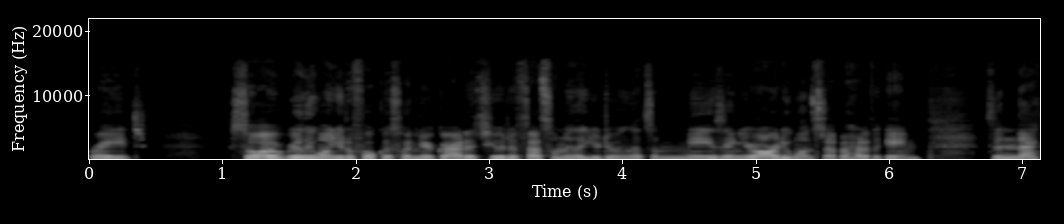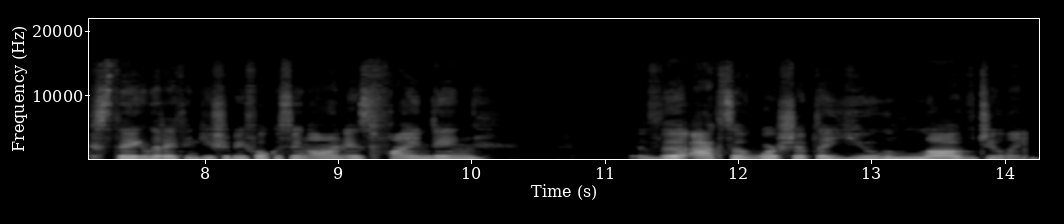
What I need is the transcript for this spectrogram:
right? So I really want you to focus on your gratitude. If that's something that you're doing that's amazing, you're already one step ahead of the game. The next thing that I think you should be focusing on is finding the acts of worship that you love doing.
